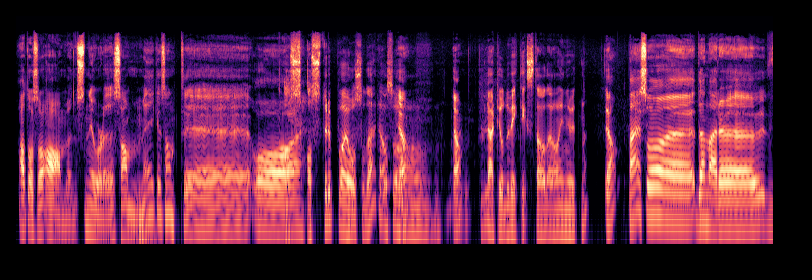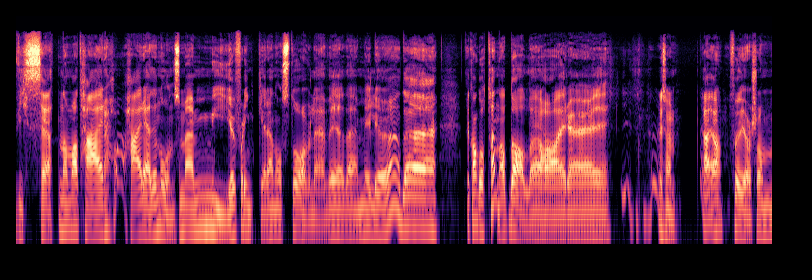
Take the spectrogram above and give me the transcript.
at også Amundsen gjorde det samme, mm. ikke sant. Uh, og Astrup var jo også der. altså ja, ja. Lærte jo det viktigste av inuittene. Ja, nei, så eh, den der eh, vissheten om at her, her, er det noen som er mye flinkere enn oss til å overleve i det miljøet, det, det kan godt hende at Dale har eh, liksom ja ja, får gjøre som,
